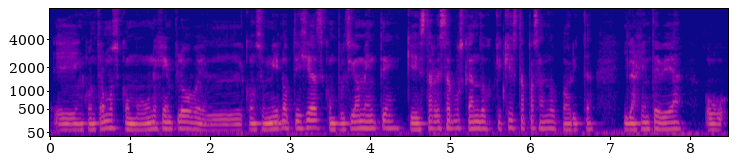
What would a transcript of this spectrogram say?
Eh, encontramos como un ejemplo el consumir noticias compulsivamente, que estar, estar buscando qué, qué está pasando ahorita y la gente vea o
